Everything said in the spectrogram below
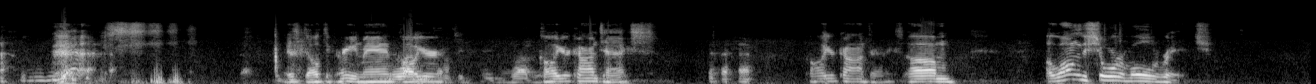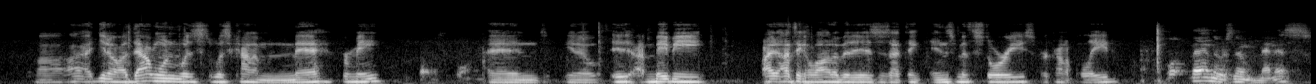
Mhm. Yeah, it's Delta Green, man. Call Love it, your Love call your contacts. Call your contacts. Um, along the shore of Old Ridge. Uh, I, you know, that one was was kind of meh for me, and you know, it, uh, maybe I, I think a lot of it is is I think Innsmouth stories are kind of played. Well, then there was no menace,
